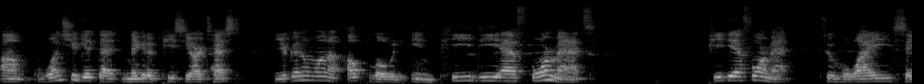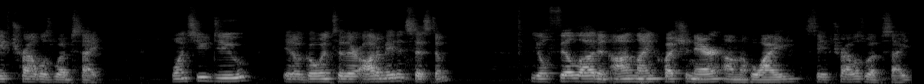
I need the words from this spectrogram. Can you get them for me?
Um, once you get that negative PCR test, you're going to want to upload in PDF format, PDF format to Hawaii Safe Travels website. Once you do, it'll go into their automated system You'll fill out an online questionnaire on the Hawaii Safe Travels website.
